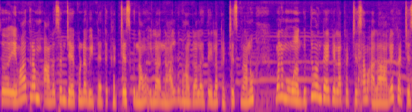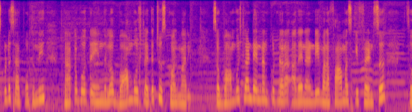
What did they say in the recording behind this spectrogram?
సో ఏమాత్రం ఆలస్యం చేయకుండా వీటిని అయితే కట్ చేసుకుందాము. ఇలా నాలుగు భాగాలు అయితే ఇలా కట్ చేసుకున్నాను. మనం గుత్తి వంకాయకి ఎలా కట్ చేస్తాం అలాగే కట్ చేసుకుంటే సరిపోతుంది. కాకపోతే ఇందులో బాంబూస్లు అయితే చూసుకోవాలి మరి. సో బాంబూస్లు అంటే ఏంటనుకుంటున్నారా? అదేనండి మన ఫార్మర్స్కి ఫ్రెండ్స్. సో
